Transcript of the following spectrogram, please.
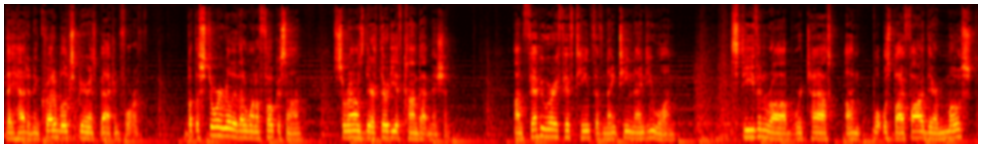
they had an incredible experience back and forth. But the story really that I want to focus on surrounds their 30th combat mission. On February 15th of 1991, Steve and Rob were tasked on what was by far their most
